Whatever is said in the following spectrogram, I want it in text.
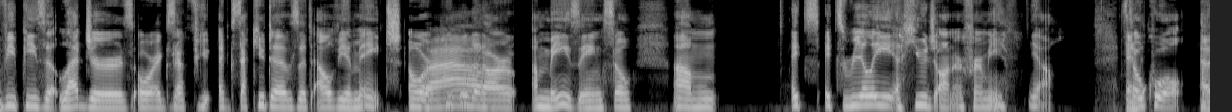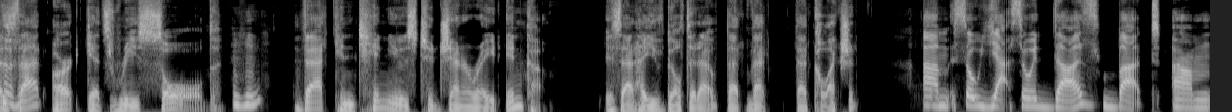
VPs at Ledgers or exec- executives at LVMH or people that are amazing. So um it's it's really a huge honor for me. Yeah. So cool. As that art gets resold, Mhm. that continues to generate income. Is that how you've built it out? That that that collection? Um, so yeah, so it does, but um,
